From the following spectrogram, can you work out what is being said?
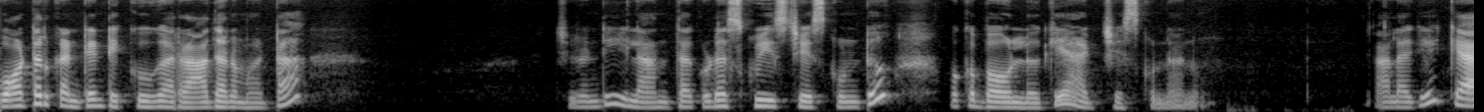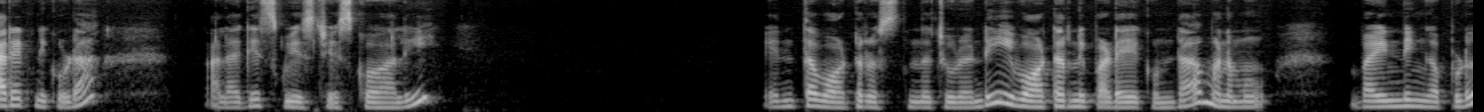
వాటర్ కంటెంట్ ఎక్కువగా రాదనమాట చూడండి ఇలా అంతా కూడా స్క్వీజ్ చేసుకుంటూ ఒక బౌల్లోకి యాడ్ చేసుకున్నాను. అలాగే క్యారెట్ని కూడా అలాగే స్క్వీజ్ చేసుకోవాలి. ఎంత వాటర్ వస్తుందో చూడండి ఈ వాటర్ని పడేయకుండా మనము బైండింగ్ అప్పుడు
